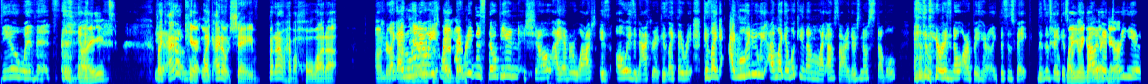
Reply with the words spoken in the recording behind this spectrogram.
Deal with it. right. Like yeah, I don't um, care. Like I don't shave, but I don't have a whole lot of under. Like I literally like every dystopian show I ever watched is always inaccurate because like they because like I literally I'm like I look at them I'm like I'm sorry there's no stubble and there is no armpit hair like this is fake this is fake as well. you ain't got leg hair? Three years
